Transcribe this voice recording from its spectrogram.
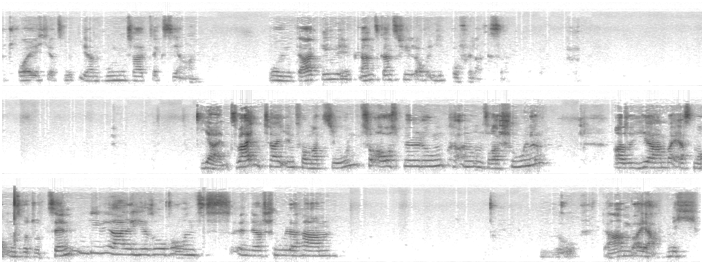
betreue ich jetzt mit ihrem Hund seit sechs Jahren. Und da gehen wir ganz, ganz viel auch in die Prophylaxe. Ja, im zweiten Teil Informationen zur Ausbildung an unserer Schule. Also hier haben wir erstmal unsere Dozenten, die wir alle hier so bei uns in der Schule haben. So, da haben wir ja, mich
